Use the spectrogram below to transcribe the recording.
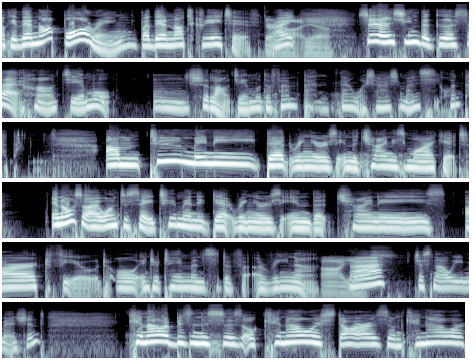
okay. They're not boring, but they're not creative, They're right? not, yeah. 虽然新的歌赛哈节目，嗯，是老节目的翻版，但我是还是蛮喜欢它的。Um, too many dead ringers in the Chinese market, and also I want to say too many dead ringers in the Chinese art field or entertainment sort of arena. Ah, right? yes. Just now we mentioned. Can our businesses or can our stars and can our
